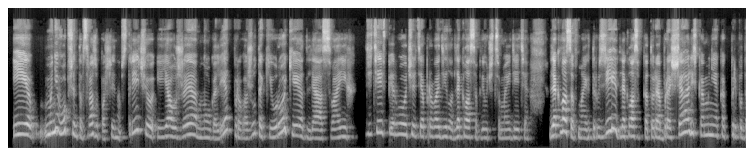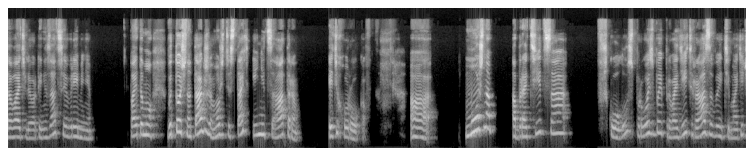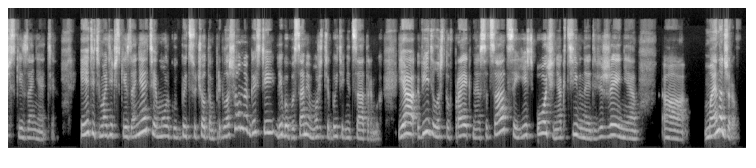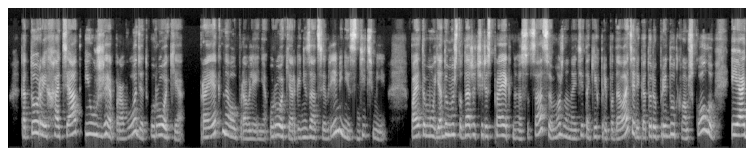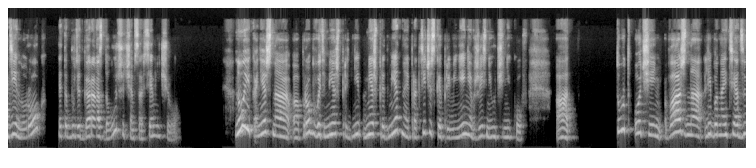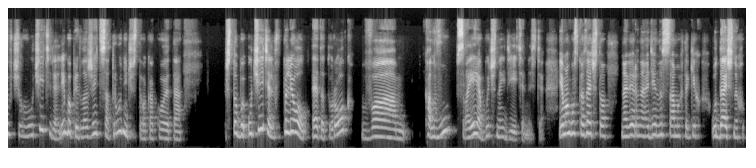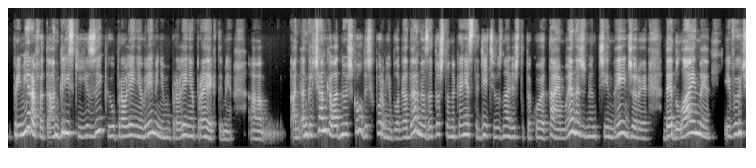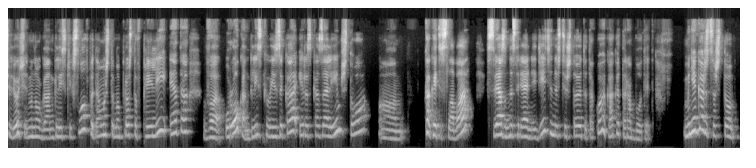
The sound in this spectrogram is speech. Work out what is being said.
И мне, в общем-то, сразу пошли навстречу, и я уже много лет провожу такие уроки для своих детей в первую очередь я проводила, для классов, где учатся мои дети, для классов моих друзей, для классов, которые обращались ко мне как преподавателю организации времени. Поэтому вы точно так же можете стать инициатором этих уроков. А, можно обратиться в школу с просьбой проводить разовые тематические занятия. И эти тематические занятия могут быть с учетом приглашенных гостей, либо вы сами можете быть инициатором их. Я видела, что в проектной ассоциации есть очень активное движение а, менеджеров, которые хотят и уже проводят уроки проектного управления, уроки организации времени с детьми. Поэтому я думаю, что даже через проектную ассоциацию можно найти таких преподавателей, которые придут к вам в школу, и один урок это будет гораздо лучше, чем совсем ничего. Ну и, конечно, а, пробовать межпредметное и практическое применение в жизни учеников. А тут очень важно либо найти отзывчивого учителя, либо предложить сотрудничество какое-то, чтобы учитель вплел этот урок в канву своей обычной деятельности. Я могу сказать, что, наверное, один из самых таких удачных примеров – это английский язык и управление временем, управление проектами. А, англичанка в одной школе до сих пор мне благодарна за то, что наконец-то дети узнали, что такое тайм-менеджмент, тинейджеры, дедлайны, и выучили очень много английских слов, потому что мы просто вплели это в урок английского языка и рассказали им, что как эти слова связаны с реальной деятельностью, что это такое, как это работает. Мне кажется, что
